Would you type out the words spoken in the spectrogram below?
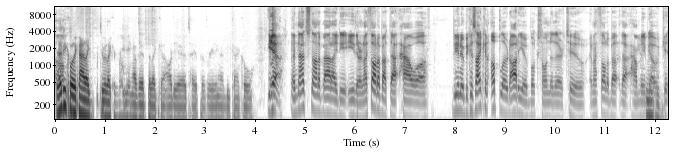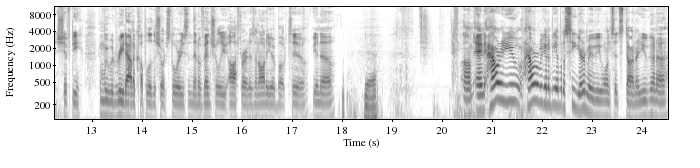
That'd be Um, cool to kind of like do like a reading of it, but like an audio type of reading. That'd be kind of cool. Yeah, and that's not a bad idea either. And I thought about that how uh you know, because I can upload audiobooks onto there too, and I thought about that how maybe I would get Shifty and we would read out a couple of the short stories and then eventually offer it as an audiobook too, you know. Yeah. Um and how are you how are we going to be able to see your movie once it's done? Are you going to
